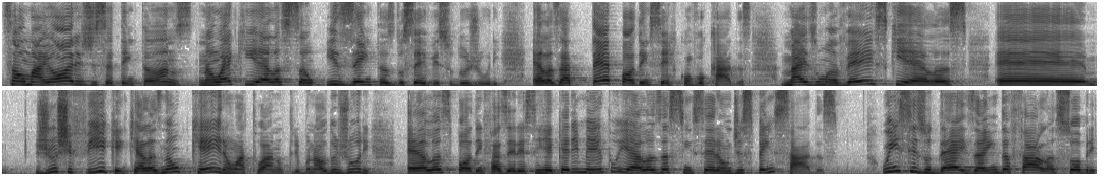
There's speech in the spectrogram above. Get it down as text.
são maiores de 70 anos, não é que elas são isentas do serviço do júri, elas até podem ser convocadas, mas uma vez que elas. É, justifiquem que elas não queiram atuar no tribunal do júri, elas podem fazer esse requerimento e elas assim serão dispensadas. O inciso 10 ainda fala sobre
